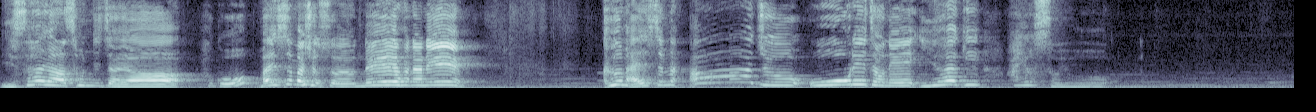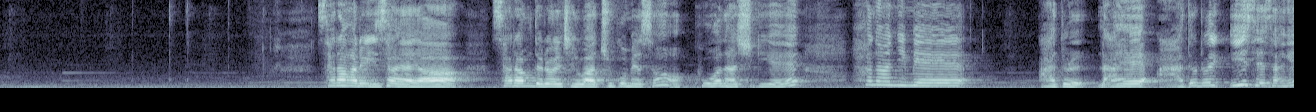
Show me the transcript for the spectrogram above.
이사야 선지자야 하고 말씀하셨어요. 네, 하나님. 그 말씀은 아주 오래전에 이야기하였어요. 사랑하는 이사야야, 사람들을 죄와 죽음에서 구원하시기에 하나님의 아들, 나의 아들을 이 세상에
